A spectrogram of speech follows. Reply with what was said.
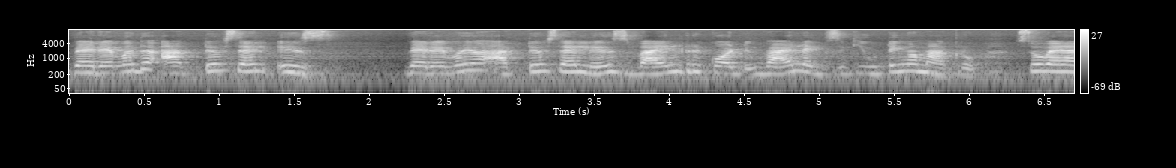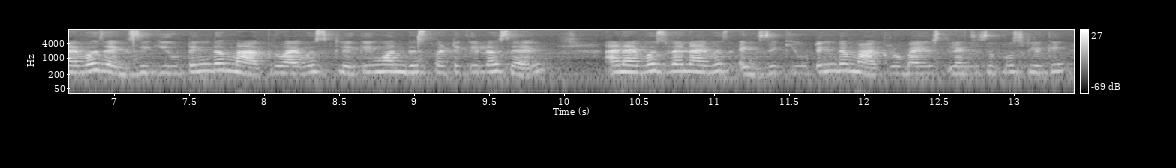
wherever the active cell is wherever your active cell is while recording while executing a macro. So when i was executing the macro i was clicking on this particular cell and i was when i was executing the macro by let's suppose clicking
